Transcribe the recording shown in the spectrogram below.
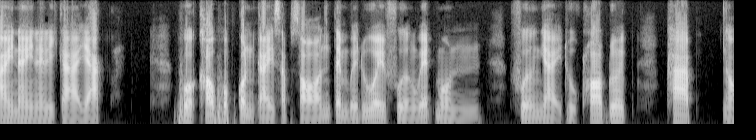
ายในนาฬิกายักษ์ พวกเขาพบกลไกซับซ้อนเต็มไปด้วยเฟืองเวทมนต์ เฟืองใหญ่ถูกครอบด้วยคราบเงา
